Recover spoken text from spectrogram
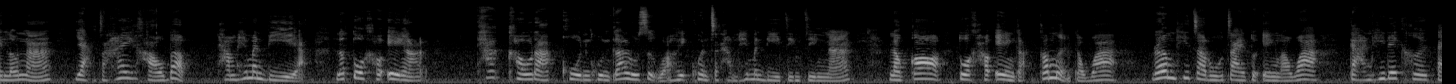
นแล้วนะ อยากจะให้เขาแบบทำให้มันดีอะแล้วตัวเขาเองอะถ้าเขารักคุณคุณก็รู้สึกว่าเฮ้ยควรจะทำให้มันดีจริง ๆ นะ แล้วก็ตัวเขาเองก็ก็เหมือนกับว่า เริ่มที่จะรู้ใจตัวเองแล้วว่า การที่ได้เคยแต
